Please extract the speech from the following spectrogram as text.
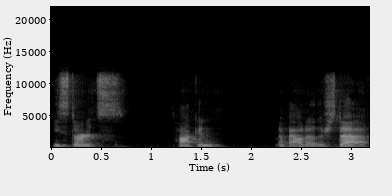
he starts talking about other stuff.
